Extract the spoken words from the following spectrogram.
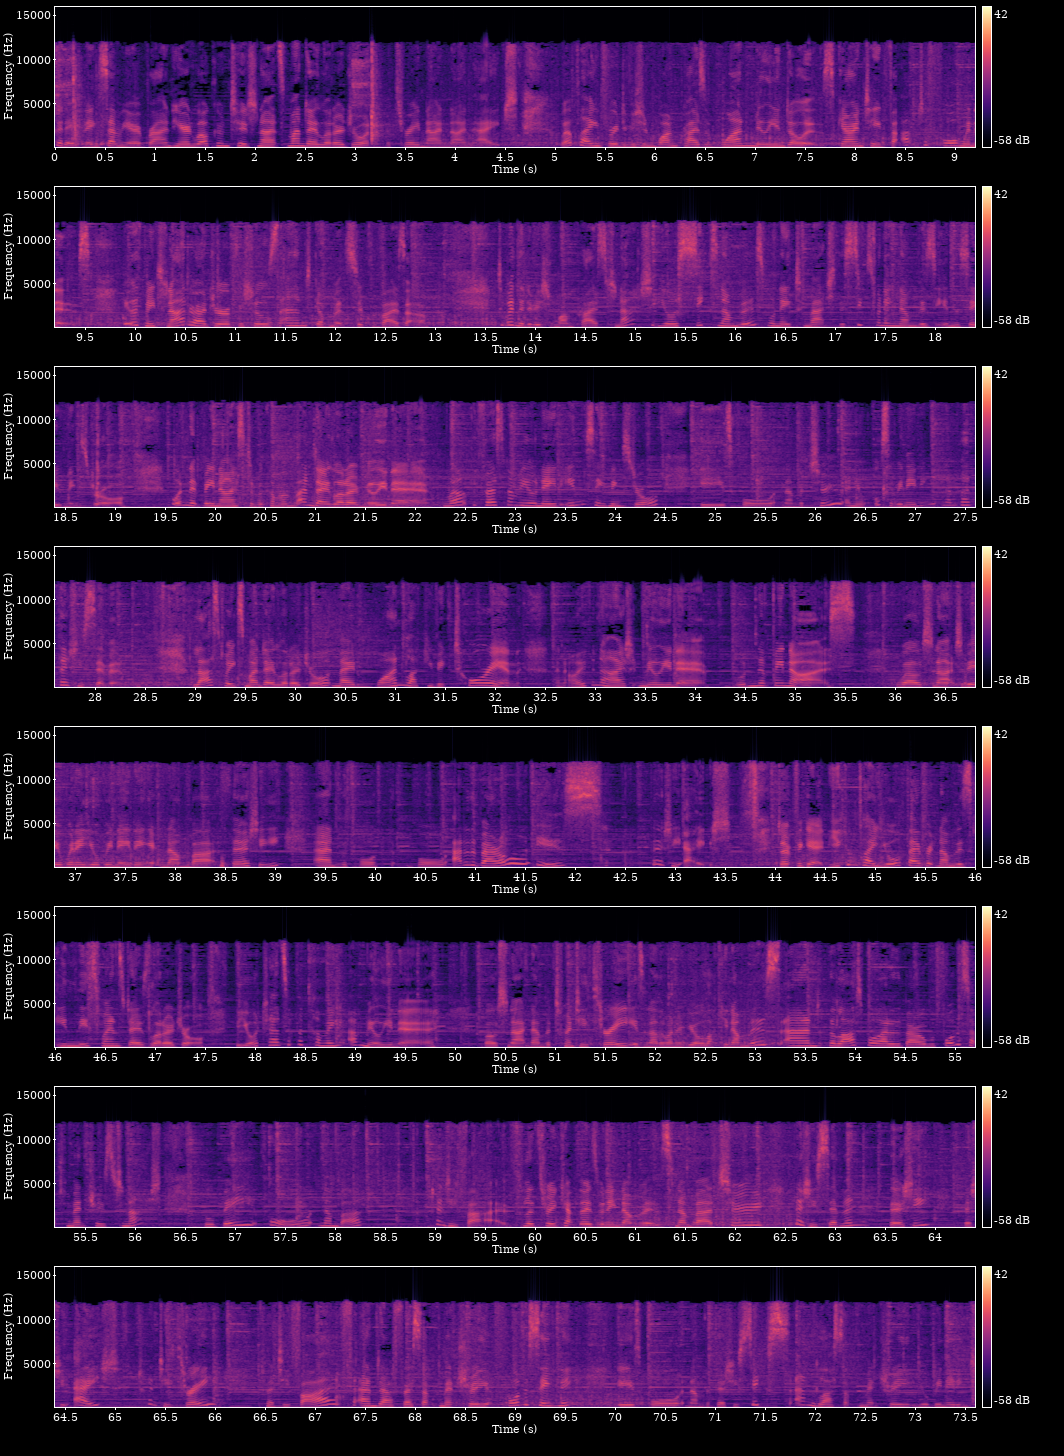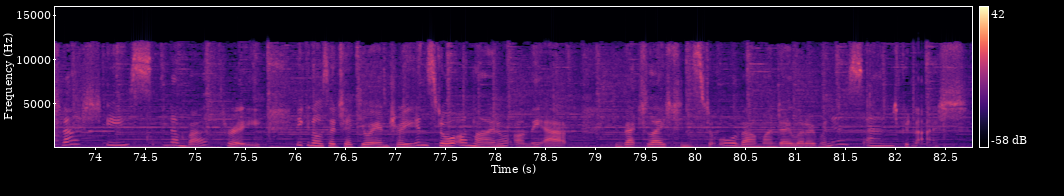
Good evening, Sammy O'Brien here, and welcome to tonight's Monday Lotto Draw number 3998. We're playing for a Division 1 prize of $1 million, guaranteed for up to four winners. Here with me tonight are our draw officials and government supervisor. To win the Division 1 prize tonight, your six numbers will need to match the six winning numbers in this evening's draw. Wouldn't it be nice to become a Monday Lotto millionaire? Well, the first number you'll need in this evening's draw is for number two, and you'll also be needing number 37. Last week's Monday Lotto draw made one lucky Victorian, an overnight millionaire. Wouldn't it be nice? Well, tonight to be a winner, you'll be needing number 30, and the fourth ball out of the barrel is 38. Don't forget, you can play your favourite numbers in this Wednesday's Lotto draw for your chance of becoming a millionaire. Well, tonight, number 23 is another one of your lucky numbers, and the last ball out of the barrel before the supplementaries tonight will be ball number 25. Let's recap those winning numbers. Number 2, 37, 30, 38, 23, 25, and our first supplementary for this evening is ball number 36, and the last supplementary you'll be needing tonight is number 3. You can also check your entry in store, online, or on the app. Congratulations to all of our Monday Lotto winners, and good night.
